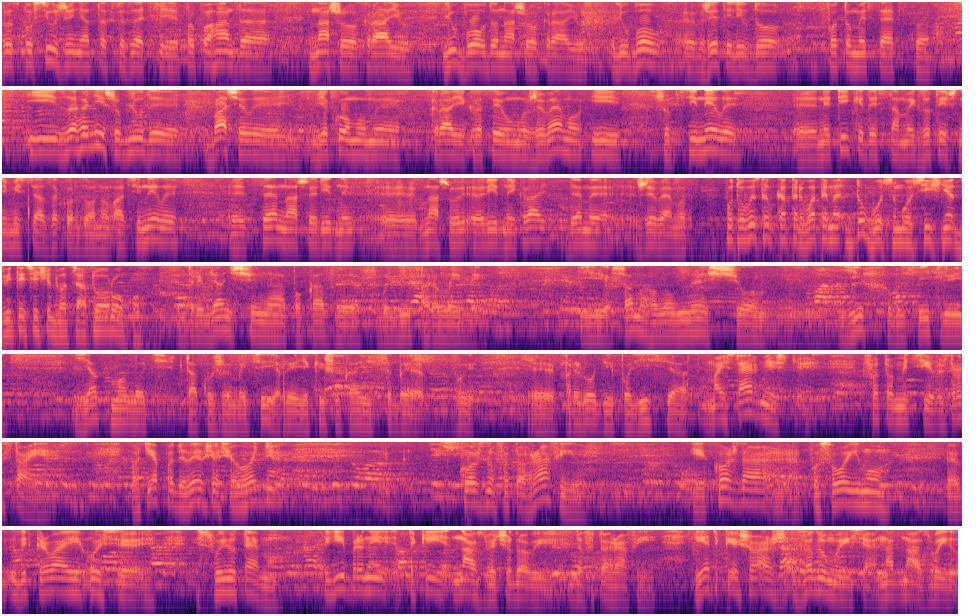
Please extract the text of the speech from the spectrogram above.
розповсюдження, так сказати, пропаганда нашого краю, любов до нашого краю, любов е, жителів до фотомистецтва. І взагалі, щоб люди бачили, в якому ми краї красивому живемо, і щоб цінили не тільки десь там екзотичні місця за кордоном, а цінили е, це наш рідний, е, наш рідний край, де ми живемо. Фотовиставка триватиме до 8 січня 2020 року. Древлянщина показує свої перлини. І саме головне, що їх висвітлюють як молодь, так уже митці, які шукають себе в е, природі Полісся. майстерність фотомитців зростає. От я подивився сьогодні кожну фотографію, і кожна е, по-своєму е, відкриває якусь е, свою тему. Підібрані такі назви чудові до фотографії. Є таке, що аж задумуєшся над назвою.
